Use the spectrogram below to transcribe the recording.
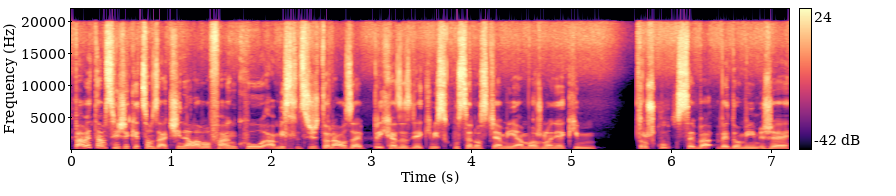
pamätám si, že keď som začínala vo fanku a myslím si, že to naozaj prichádza s nejakými skúsenostiami a možno nejakým trošku seba vedomím, že e,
